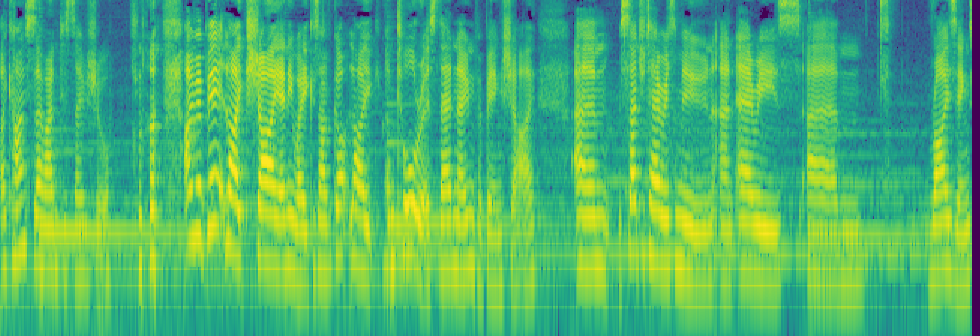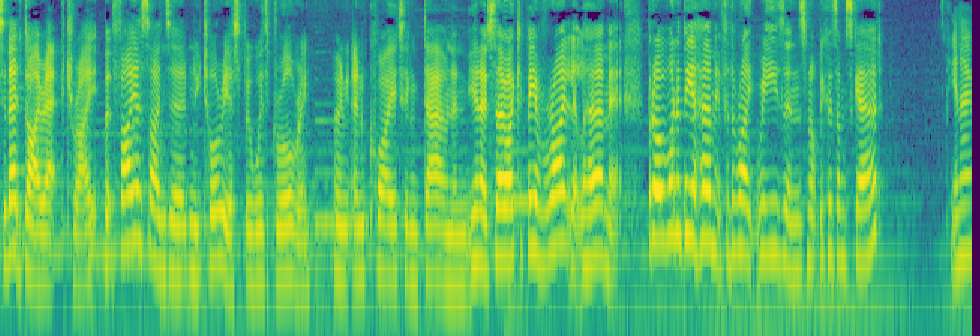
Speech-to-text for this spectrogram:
like I'm so antisocial. I'm a bit like shy anyway because I've got like I'm Taurus. They're known for being shy. Um, Sagittarius moon and Aries um, rising, so they're direct, right? But fire signs are notorious for withdrawing and, and quieting down. And you know so i could be a right little hermit but i want to be a hermit for the right reasons not because i'm scared you know?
